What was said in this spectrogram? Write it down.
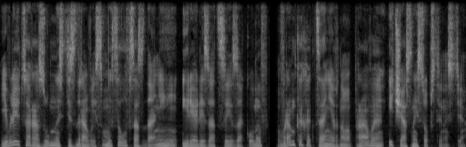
являются разумность и здравый смысл в создании и реализации законов в рамках акционерного права и частной собственности.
